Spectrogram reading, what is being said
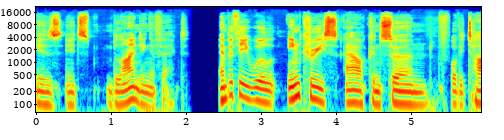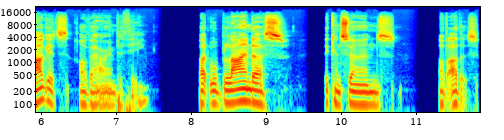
is its blinding effect. Empathy will increase our concern for the target of our empathy, but will blind us the concerns of others.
